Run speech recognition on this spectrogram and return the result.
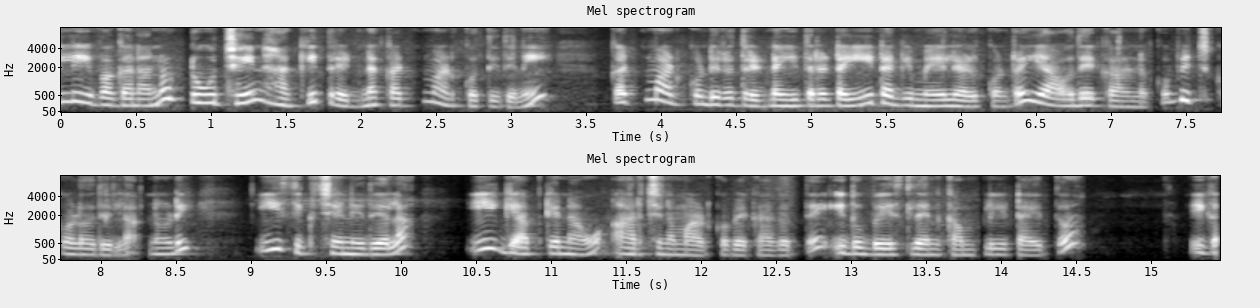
ಇಲ್ಲಿ ಇವಾಗ ನಾನು ಟೂ ಚೈನ್ ಹಾಕಿ ಥ್ರೆಡ್ನ ಕಟ್ ಮಾಡ್ಕೊತಿದ್ದೀನಿ ಕಟ್ ಮಾಡ್ಕೊಂಡಿರೋ ಥ್ರೆಡ್ನ ಈ ಥರ ಟೈಟಾಗಿ ಮೇಲೆ ಎಳ್ಕೊಂಡ್ರೆ ಯಾವುದೇ ಕಾರಣಕ್ಕೂ ಬಿಚ್ಕೊಳ್ಳೋದಿಲ್ಲ. ನೋಡಿ, ಈ ಸಿಕ್ಸ್ ಚೈನ್ ಇದೆಯಲ್ಲ, ಈ ಗ್ಯಾಪ್ಗೆ ನಾವು ಆರ್ಚನ ಮಾಡ್ಕೋಬೇಕಾಗತ್ತೆ. ಇದು ಬೇಸ್ ಲೈನ್ ಕಂಪ್ಲೀಟ್ ಆಯಿತು. ಈಗ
